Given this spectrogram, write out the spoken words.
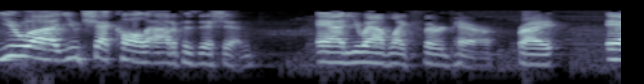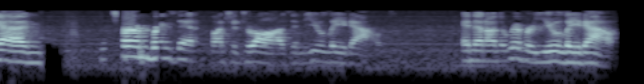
you uh, you check call out of position, and you have like third pair, right? And the turn brings in a bunch of draws, and you lead out. And then on the river, you lead out.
